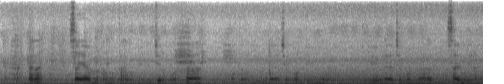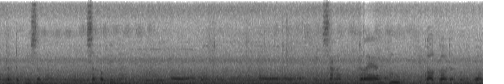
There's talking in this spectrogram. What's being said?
karena saya muter-muter di Cirebon. Hah? muter di wilayah Cirebon Timur di wilayah Cirebon Barat. Saya melihat bentuk nisan yang sepertinya eh, sangat keren. Hmm. gagah dan berwibawa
